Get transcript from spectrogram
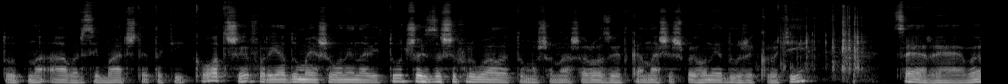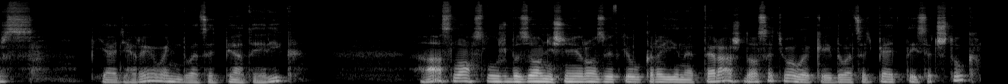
Тут на аверсі, бачите, такий код, шифр. Я думаю, що вони навіть тут щось зашифрували, тому що наша розвідка, наші шпигуни дуже круті. Це реверс. 5 гривень, 25 рік. Гасло Служби зовнішньої розвідки України. Тираж досить великий 25 тисяч штук.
